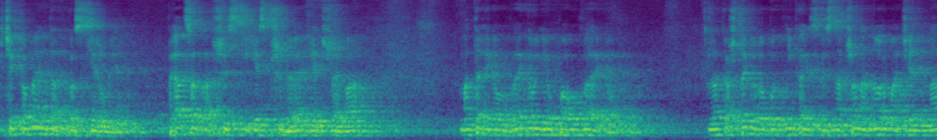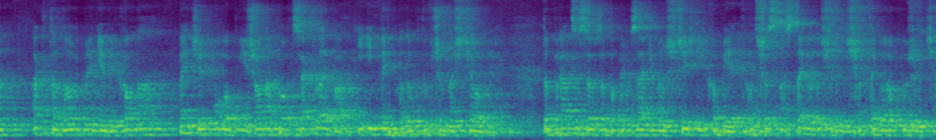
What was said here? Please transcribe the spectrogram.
gdzie komendant go skieruje. Praca dla wszystkich jest przy wyrębie drzewa materiałowego i opałowego. Dla każdego robotnika jest wyznaczona norma dzienna, a kto normy nie wykona, będzie mu obniżona porcja chleba i innych produktów żywnościowych. Do pracy są zobowiązani mężczyźni i kobiety od 16 do 70 roku życia,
